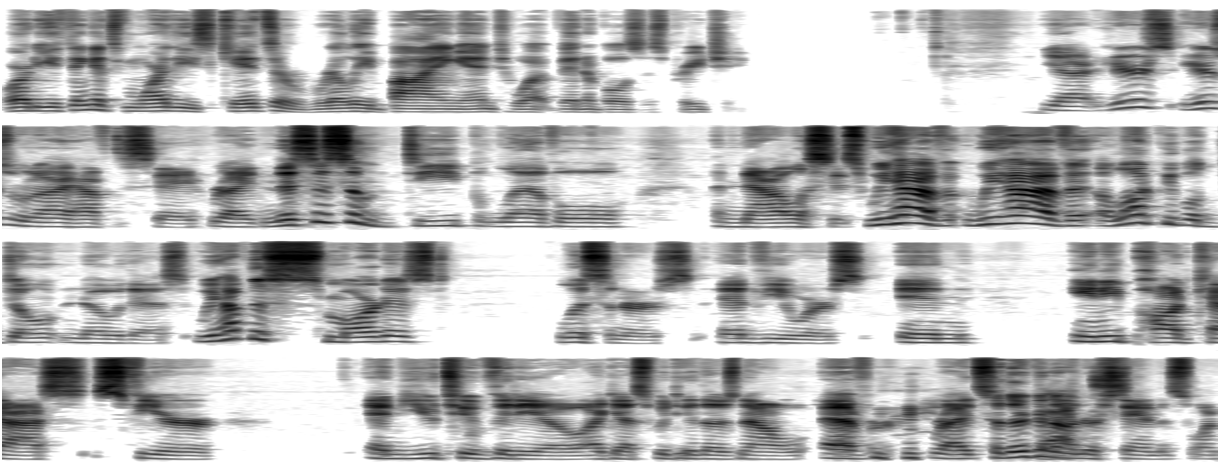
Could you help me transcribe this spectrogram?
or do you think it's more these kids are really buying into what Venables is preaching? Yeah, here's here's what I have to say, right? And this is some deep level analysis. We have we have a lot of people don't know this. We have the smartest listeners and viewers in any podcast sphere and YouTube video. I guess we do those now ever, right? So they're going to understand this one.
